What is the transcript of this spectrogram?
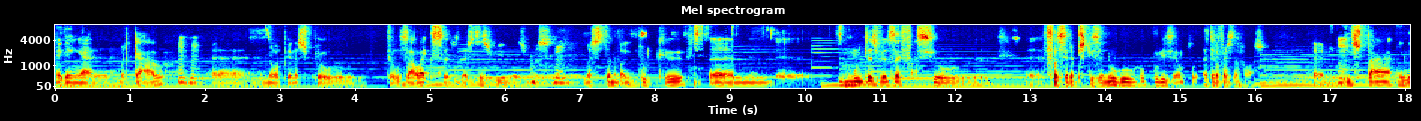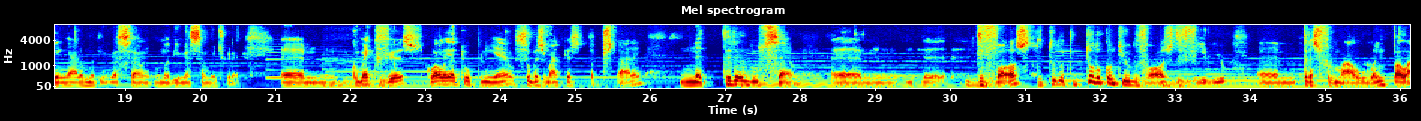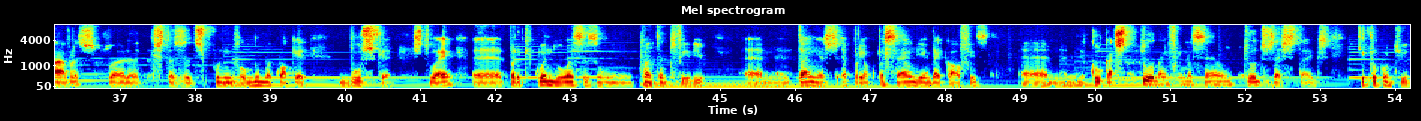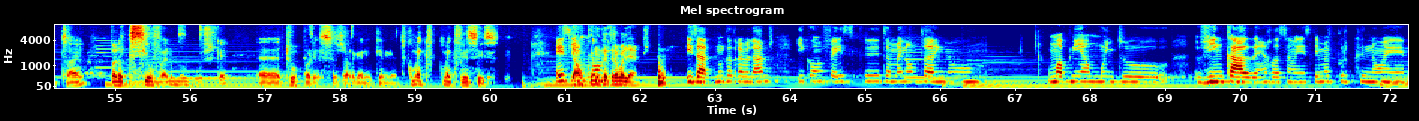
a ganhar mercado, uhum. uh, não apenas pelo, pelos Alexas destas vilas, mas, uhum. mas também porque um, eh, muitas vezes é fácil uh, fazer a pesquisa no Google, por exemplo, através da voz. Um, hum. Isso está a ganhar uma dimensão, uma dimensão muito grande. Um, como é que vês? Qual é a tua opinião sobre as marcas apostarem na tradução um, de voz, de tudo, de todo o conteúdo de voz, de vídeo, um, transformá-lo em palavras para que esteja disponível numa qualquer busca. Isto é, uh, para que quando lanças um content vídeo um, tenhas a preocupação de em back-office um, colocares toda a informação, todos os hashtags que aquele conteúdo tem, para que se houver uma busca uh, tu apareças organicamente. Como é que, como é que vês isso? É, assim, é algo que com... nunca trabalhamos. Exato, nunca trabalhámos e confesso que também não tenho uma opinião muito vincada em relação a esse tema porque não é.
